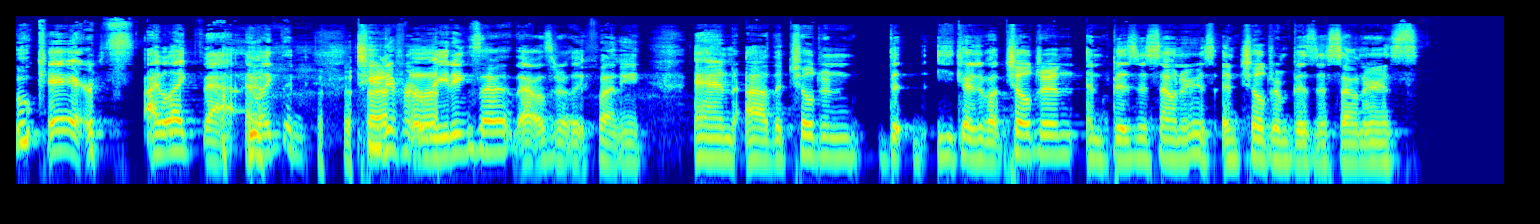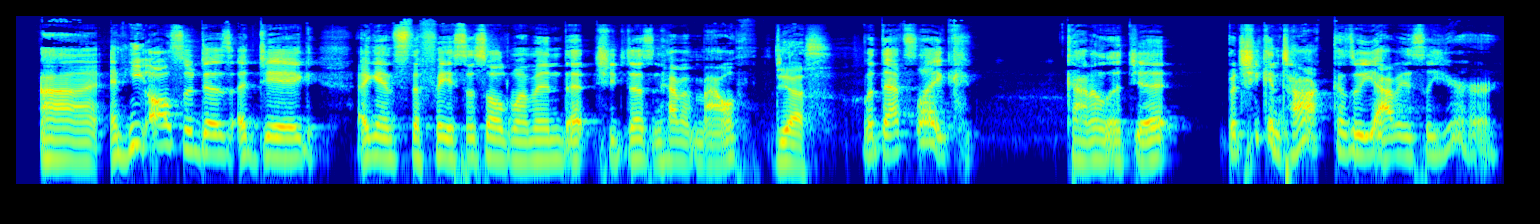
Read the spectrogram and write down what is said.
Who cares? I like that. I like the two different readings of it. That was really funny. And uh the children, he cares about children and business owners and children business owners. Uh, and he also does a dig against the faceless old woman that she doesn't have a mouth, Yes. but that's like kind of legit. But she can talk because we obviously hear her.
